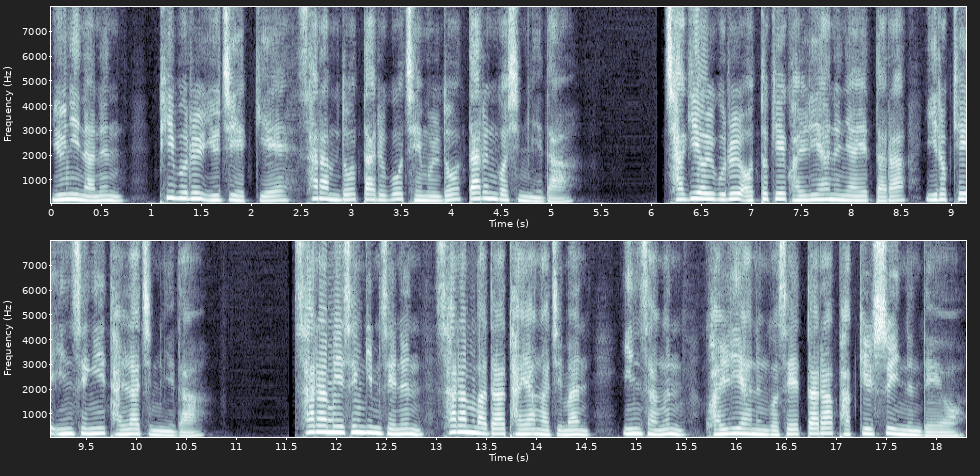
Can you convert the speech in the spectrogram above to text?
윤이 나는 피부를 유지했기에 사람도 따르고 재물도 따른 것입니다. 자기 얼굴을 어떻게 관리하느냐에 따라 이렇게 인생이 달라집니다. 사람의 생김새는 사람마다 다양하지만 인상은 관리하는 것에 따라 바뀔 수 있는데요.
